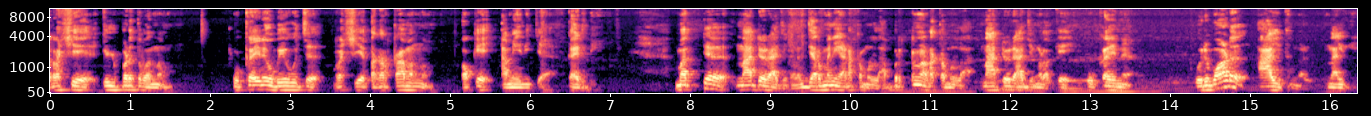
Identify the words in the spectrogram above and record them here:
റഷ്യയെ കീഴ്പ്പെടുത്തുമെന്നും ഉക്രൈനെ ഉപയോഗിച്ച് റഷ്യയെ തകർക്കാമെന്നും ഒക്കെ അമേരിക്ക കരുതി. മറ്റ് നാറ്റോ രാജ്യങ്ങൾ ജർമ്മനി അടക്കമുള്ള ബ്രിട്ടൻ അടക്കമുള്ള നാറ്റോ രാജ്യങ്ങളൊക്കെ ഉക്രൈന് ഒരുപാട് ആയുധങ്ങൾ നൽകി.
